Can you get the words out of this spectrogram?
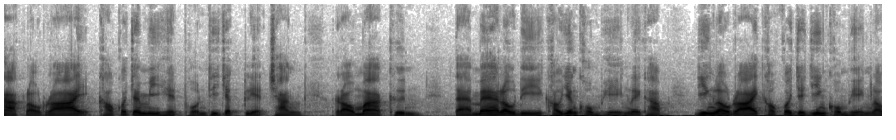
หากเราร้ายเขาก็จะมีเหตุผลที่จะเกลียดชังเรามากขึ้น แต่แม้เราดีเขายังข่มเหงเลยครับ ยิ่งเราร้ายเขาก็จะยิ่งข่มเหงเรา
